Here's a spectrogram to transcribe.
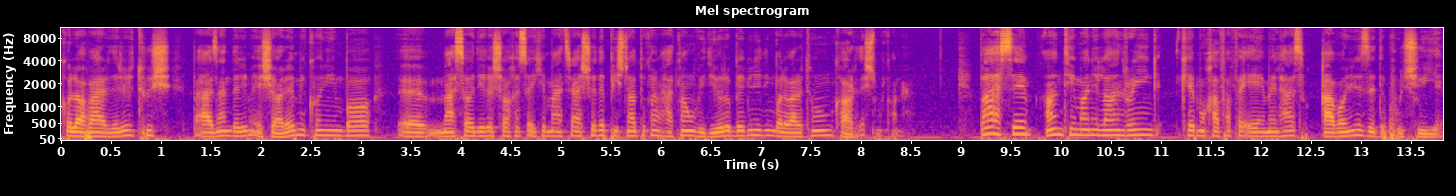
کلاهبرداری رو توش بعضا داریم اشاره می‌کنیم با مصادیق شاخصهایی که مطرح شده. پیشنهاد می‌کنم حتما اون ویدیو رو ببینید. این بالا براتون کاردش می‌کنم. بحث آنتی مانی لاندرینگ که مخفف AML هست قوانین ضد پولشویی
